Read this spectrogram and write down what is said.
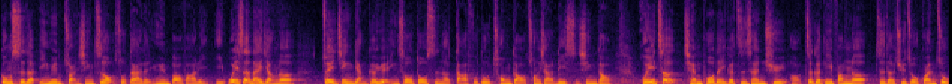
公司的营运转型之后所带来的营运爆发力，以威盛来讲呢，最近两个月营收都是呢大幅度冲高，创下历史新高，回撤前坡的一个支撑区，哦，这个地方呢值得去做关注。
